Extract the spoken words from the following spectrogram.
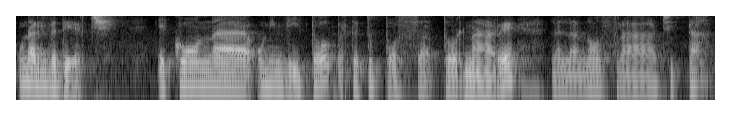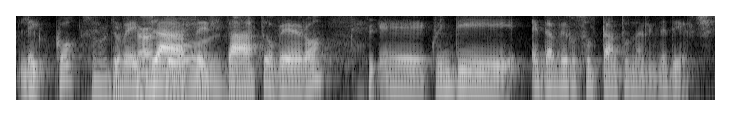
un arrivederci e con eh, un invito perché tu possa tornare nella nostra città, Lecco, dove stato, già sei stato, vero? Sì. E quindi è davvero soltanto un arrivederci.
